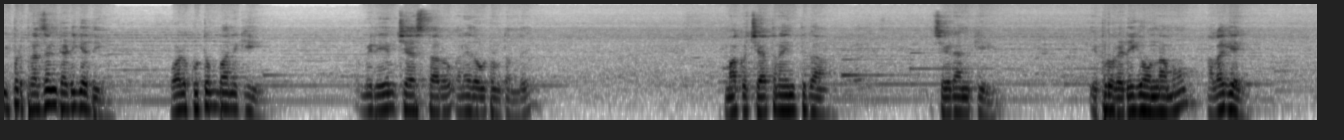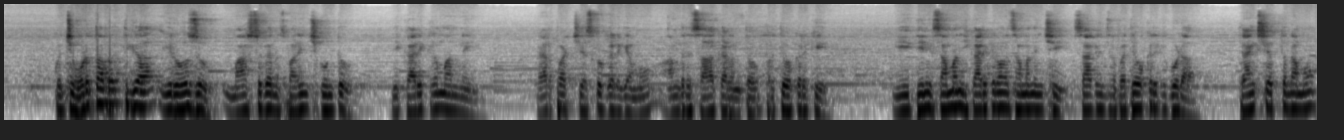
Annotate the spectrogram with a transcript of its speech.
ఇప్పుడు ప్రజెంట్ అడిగేది వాళ్ళ కుటుంబానికి మీరు ఏం చేస్తారు అనేది ఒకటి ఉంటుంది. మాకు చేతనైంతగా చేయడానికి ఇప్పుడు రెడీగా ఉన్నాము. అలాగే కొంచెం ఉడతాభక్తిగా ఈరోజు మాస్టర్ గారిని స్మరించుకుంటూ ఈ కార్యక్రమాన్ని ఏర్పాటు చేసుకోగలిగాము అందరి సహకారంతో. ప్రతి ఒక్కరికి ఈ దీనికి సంబంధించి కార్యక్రమానికి సంబంధించి సహకరించిన ప్రతి ఒక్కరికి కూడా థ్యాంక్స్ చెప్తున్నాము.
